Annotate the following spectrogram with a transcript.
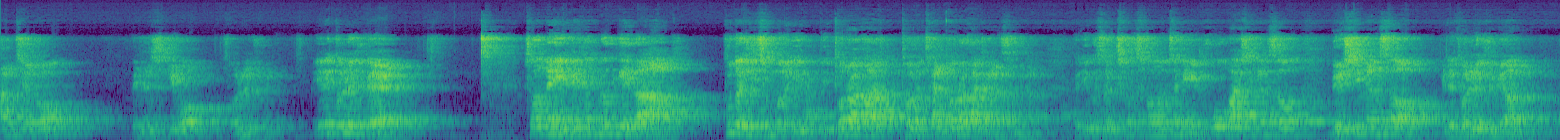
상체도 회전시키고 돌려줍니다. 이렇게 돌릴 때 처음에 이 회전근개가 굳어지신 분은 이 돌아가 돌아 잘 돌아가지 않습니다. 이것을 천천히 호흡하시면서 내쉬면서 이렇게 돌려주면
